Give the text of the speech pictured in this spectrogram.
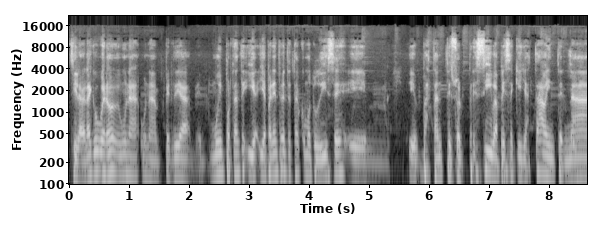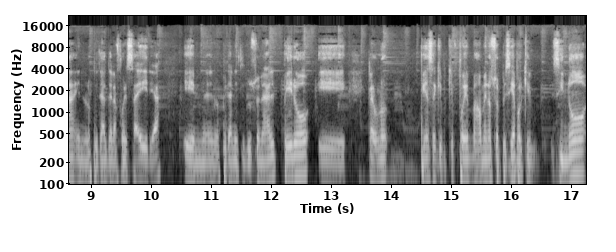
Sí, la verdad que bueno, una, una pérdida eh, muy importante y, aparentemente, tal como tú dices, em, eh, bastante sorpresiva, pese a que ella estaba internada en el hospital de la Fuerza Aérea, en el hospital institucional, pero eh, claro, uno piensa que, fue más o menos sorpresiva porque si no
